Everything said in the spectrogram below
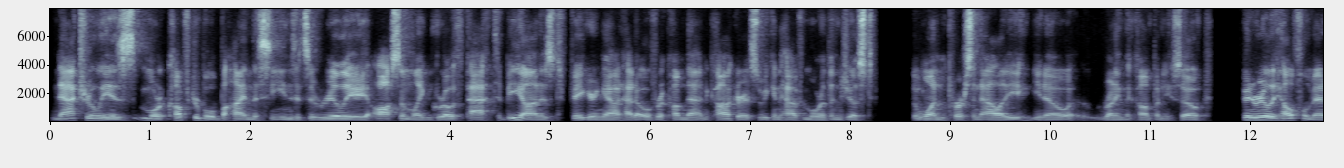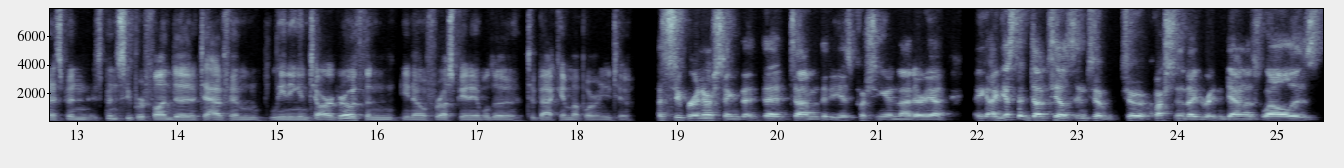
naturally is more comfortable behind the scenes it's a really awesome like growth path to be on is figuring out how to overcome that and conquer it so we can have more than just the one personality, you know, running the company. So been really helpful, man. It's been it's been super fun to to have him leaning into our growth and you know for us being able to to back him up where we need to. That's super interesting that that um, that he is pushing you in that area. I, I guess that dovetails into to a question that I'd written down as well. Is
